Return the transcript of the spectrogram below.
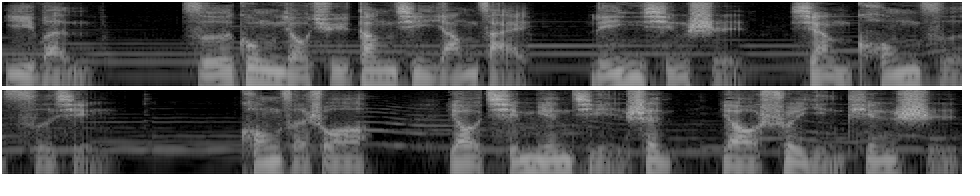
译文：子贡要去当晋阳宰，临行时向孔子辞行。孔子说：“要勤勉谨慎，要顺应天时，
